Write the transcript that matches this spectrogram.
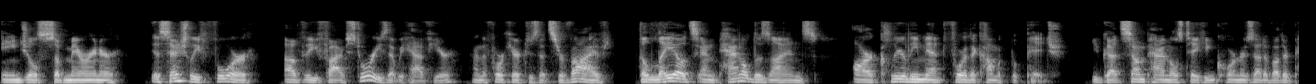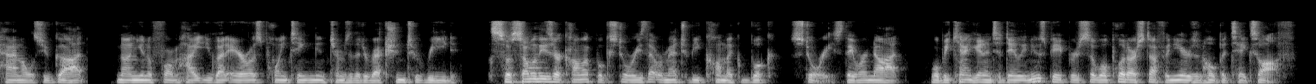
Angel, Submariner, essentially four of the five stories that we have here and the four characters that survived, the layouts and panel designs are clearly meant for the comic book page. You've got some panels taking corners out of other panels. You've got non-uniform height. You've got arrows pointing in terms of the direction to read. So some of these are comic book stories that were meant to be comic book stories. They were not, well, we can't get into daily newspapers, so we'll put our stuff in yours and hope it takes off,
